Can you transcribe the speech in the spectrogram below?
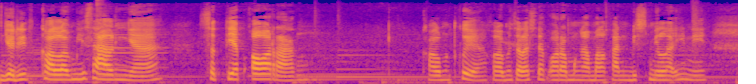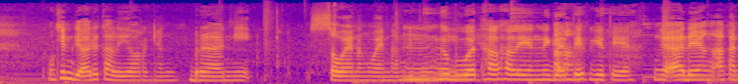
jadi kalau misalnya setiap orang kalau menurutku ya kalau misalnya setiap orang mengamalkan Bismillah ini mungkin gak ada kali ya orang yang berani sewenang-wenang di Hmm, bumi ngebuat hal-hal yang negatif gitu ya. nggak ada yang akan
